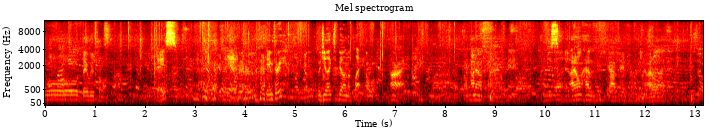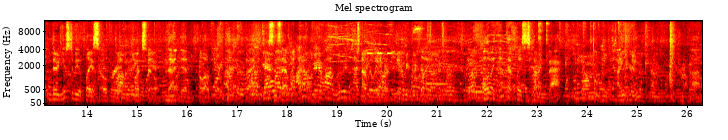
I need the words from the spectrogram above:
Oh, they lose for one. Days? Yeah. Game three? Would you like to be on the play? I will. Alright. No. I just, I don't have, you know, I don't, there used to be a place over in Clarksville that did a lot of 40 but since that went down, there's not really anywhere for me to play. Although I think that place is coming back? I think. Um,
